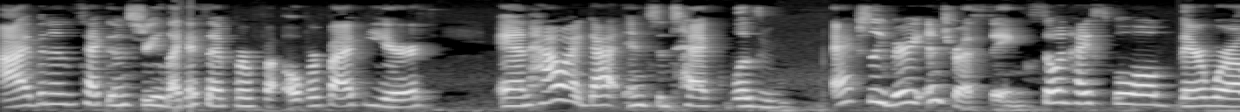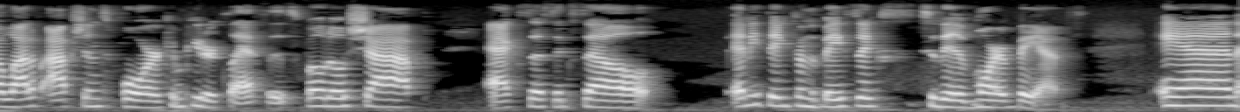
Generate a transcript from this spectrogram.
I've been in the tech industry, like I said, for f- over five years. And how I got into tech was actually very interesting. So, in high school, there were a lot of options for computer classes Photoshop Access Excel, anything from the basics to the more advanced. And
